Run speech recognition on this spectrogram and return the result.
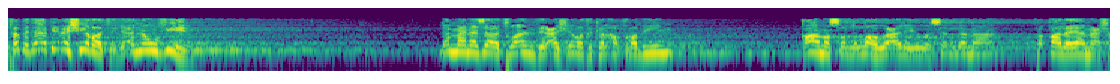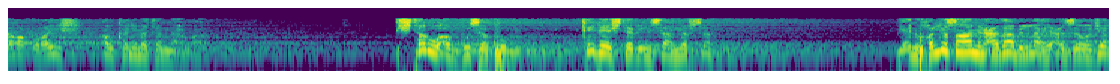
فبدأ بعشيرته لأنه فيهم. لما نزلت وأنذر عشيرتك الأقربين قام صلى الله عليه وسلم فقال يا معشر قريش أو كلمة نحوها. اشتروا أنفسكم. كيف يشتري الإنسان نفسه؟ بأن يخلصها من عذاب الله عز وجل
